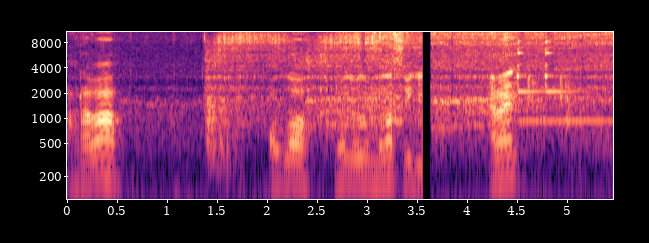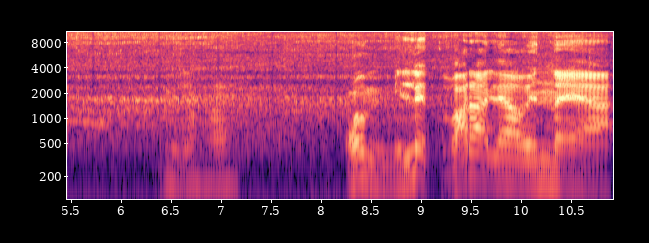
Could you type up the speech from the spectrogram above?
Arabam. Allah ne oluyor oğlum bu nasıl bir Hemen Oğlum millet var hala oyunda ya.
